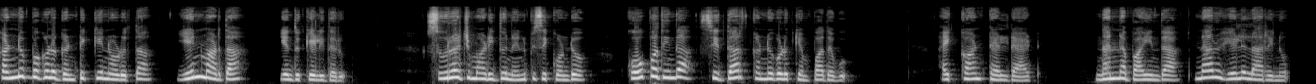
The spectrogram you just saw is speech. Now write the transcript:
ಕಣ್ಣುಬ್ಬಗಳು ಗಂಟಿಕ್ಕಿ ನೋಡುತ್ತಾ ಏನ್ ಮಾಡ್ದ ಎಂದು ಕೇಳಿದರು. ಸೂರಜ್ ಮಾಡಿದ್ದು ನೆನಪಿಸಿಕೊಂಡು ಕೋಪದಿಂದ ಸಿದ್ಧಾರ್ಥ್ ಕಣ್ಣುಗಳು ಕೆಂಪಾದವು. ಐ ಕಾಂಟ್ ಟೆಲ್ ಡ್ಯಾಡ್ ನನ್ನ ಬಾಯಿಂದ ನಾನು ಹೇಳಲಾರೆನು.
